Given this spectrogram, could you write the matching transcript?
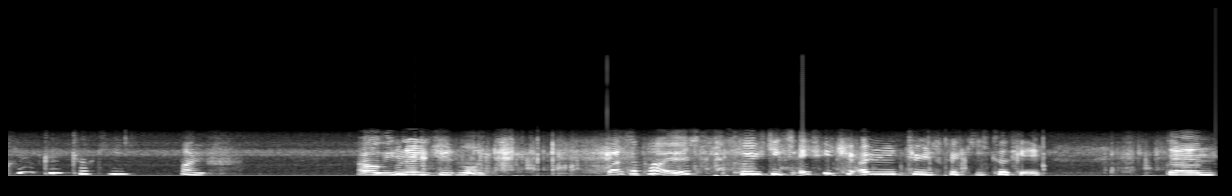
Cookie Cookie. Both. Oh, you can only choose one. But I suppose Cookie, if you only choose Cookie Cookie, then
